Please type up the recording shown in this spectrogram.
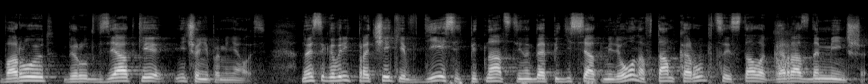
воруют, берут взятки, ничего не поменялось. Но если говорить про чеки в 10, 15, иногда 50 миллионов, там коррупции стало гораздо меньше.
